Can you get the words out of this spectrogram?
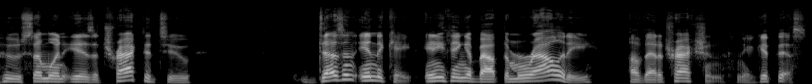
who someone is attracted to doesn't indicate anything about the morality of that attraction. Now, get this.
